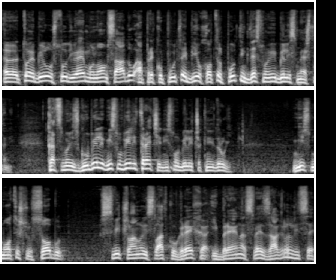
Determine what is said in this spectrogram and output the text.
e, to je bilo u studiju M u Novom Sadu, a preko puta je bio hotel Putnik gde smo mi bili smešteni. Kad smo izgubili, mi smo bili treći, nismo bili čak ni drugi. Mi smo otišli u sobu, svi članovi Slatkog greha i Brena, sve zagrali se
